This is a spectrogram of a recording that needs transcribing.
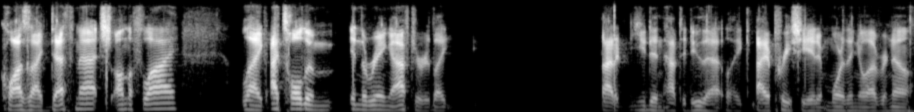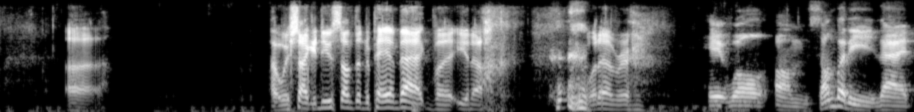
quasi death match on the fly like I told him in the ring after, like, I, you didn't have to do that. Like, I appreciate it more than you'll ever know. Uh, I wish I could do something to pay him back, but you know, whatever. Hey, well, um, somebody that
